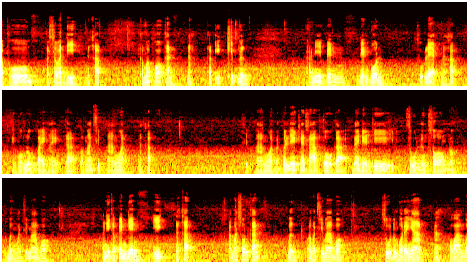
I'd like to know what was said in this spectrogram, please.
ครับผมก็สวัสดีนะครับ ก็มาพ่อกันนะกับอีกคลิปนึง อันนี้เป็นเด่นบนสูตรแรกนะครับ ที่ผมลงไปให้กับประมาณ 10หางวดนะครับ10หางวดมันเป็นเลขแค่ 3 ตัวก็ได้เด่นที่ 012 เนาะเบิ่งมันสิมาบ่อันนี้ก็เป็นเด่นอีกนะครับเอามาส้นกันเบิ่งว่ามันสิมาบ่สูตรมันบ่ได้ยากนะเพราะว่ามันบ่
